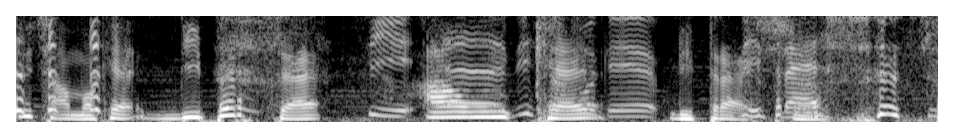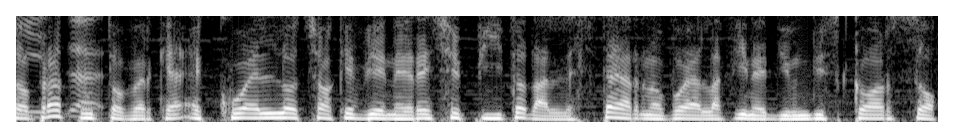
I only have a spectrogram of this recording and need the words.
diciamo che di per sé Sì, ha eh, un diciamo che che di trash. trash, sì, Soprattutto perché è quello ciò che viene recepito dall'esterno poi alla fine di un discorso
